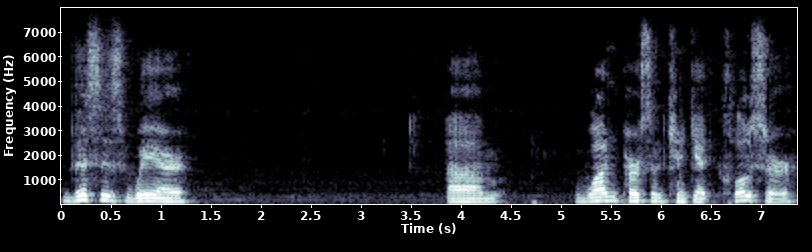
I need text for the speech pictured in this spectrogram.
this is where um, one person can get closer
